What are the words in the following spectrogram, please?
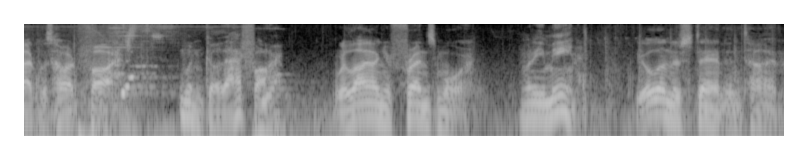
That was hard fought. Wouldn't go that far. Rely on your friends more. What do you mean? You'll understand in time.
